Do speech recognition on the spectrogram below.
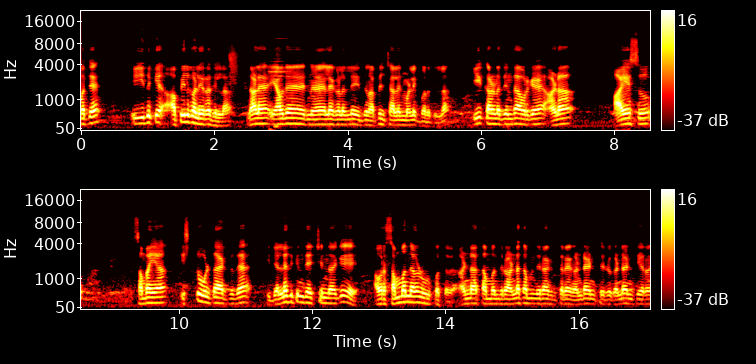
ಮತ್ತು ಇದಕ್ಕೆ ಅಪೀಲ್ಗಳು ಇರೋದಿಲ್ಲ. ನಾಳೆ ಯಾವುದೇ ನ್ಯಾಯಾಲಯಗಳಲ್ಲಿ ಇದನ್ನು ಅಪೀಲ್ ಚಾಲೆಂಜ್ ಮಾಡಲಿಕ್ಕೆ ಬರೋದಿಲ್ಲ. ಈ ಕಾರಣದಿಂದ ಅವ್ರಿಗೆ ಹಣ, ಆಯಸ್ಸು, ಸಮಯ ಇಷ್ಟು ಉಳಿತಾಯ ಆಗ್ತದೆ. ಇದೆಲ್ಲದಕ್ಕಿಂತ ಹೆಚ್ಚಿನದಾಗಿ ಅವರ ಸಂಬಂಧಗಳು ಉಳ್ಕೋತವೆ. ಅಣ್ಣ ತಮ್ಮಂದಿರು, ಅಣ್ಣ ತಮ್ಮಂದಿರಾಗಿರ್ತಾರೆ ಗಂಡ ಹೆಂಡ್ತಿರು, ಗಂಡ ಹೆಂಡ್ತಿಯರು,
